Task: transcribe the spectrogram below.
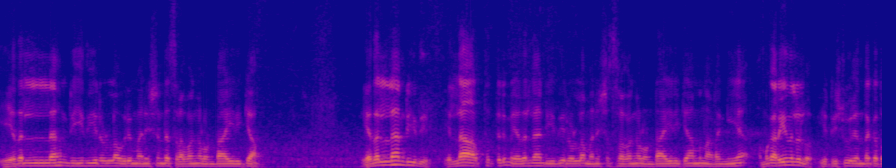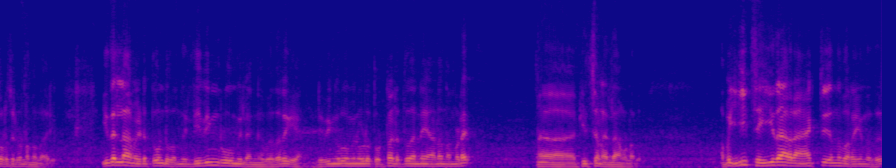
ഏതെല്ലാം രീതിയിലുള്ള ഒരു മനുഷ്യന്റെ സ്രവങ്ങൾ ഉണ്ടായിരിക്കാം. ഏതെല്ലാം രീതിയിൽ എല്ലാ അർത്ഥത്തിലും ഏതെല്ലാം രീതിയിലുള്ള മനുഷ്യസ്രവങ്ങൾ ഉണ്ടായിരിക്കാമെന്നടങ്ങിയ നമുക്കറിയുന്നില്ലല്ലോ ഈ ടിഷ്യൂവിൽ എന്തൊക്കെ തുറച്ചിട്ടുണ്ടെന്ന കാര്യം. ഇതെല്ലാം എടുത്തുകൊണ്ട് വന്ന് ലിവിംഗ് റൂമിൽ അങ്ങ് വിതറുകയാണ്. ലിവിങ് റൂമിനോട് തൊട്ടടുത്ത് തന്നെയാണ് നമ്മുടെ കിച്ചൺ എല്ലാം ഉള്ളത്. അപ്പോൾ ഈ ചെയ്ത ഒരു ആക്ട് എന്ന് പറയുന്നത്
